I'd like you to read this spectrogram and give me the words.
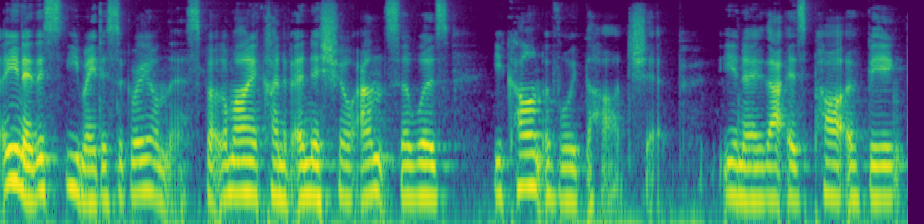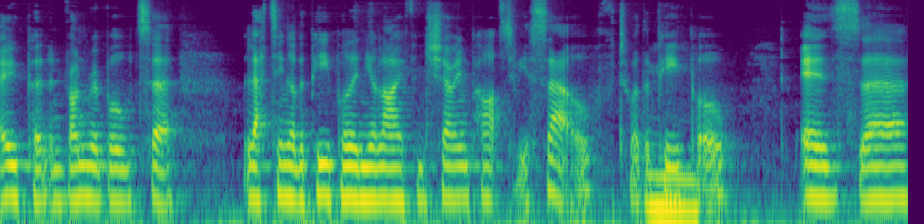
you know, this you may disagree on this, but my kind of initial answer was, you can't avoid the hardship. You know, that is part of being open and vulnerable to letting other people in your life and showing parts of yourself to other mm. people is uh,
